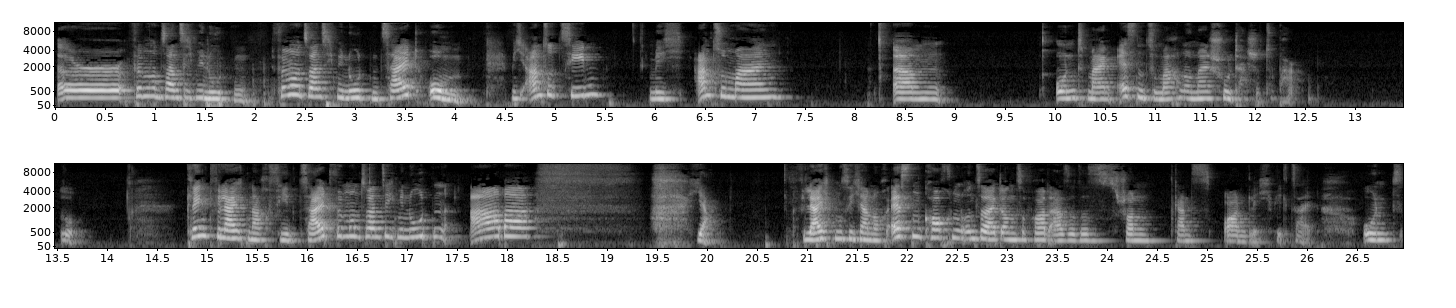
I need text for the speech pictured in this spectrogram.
äh, 25 Minuten. 25 Minuten Zeit, um mich anzuziehen, mich anzumalen ähm, und mein Essen zu machen und meine Schultasche zu packen. So. Klingt vielleicht nach viel Zeit, 25 Minuten, aber ja, vielleicht muss ich ja noch Essen kochen und so weiter und so fort. Also das ist schon ganz ordentlich viel Zeit. Und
